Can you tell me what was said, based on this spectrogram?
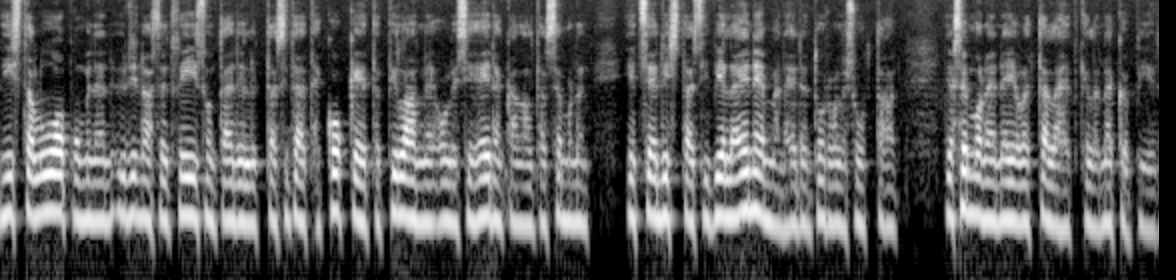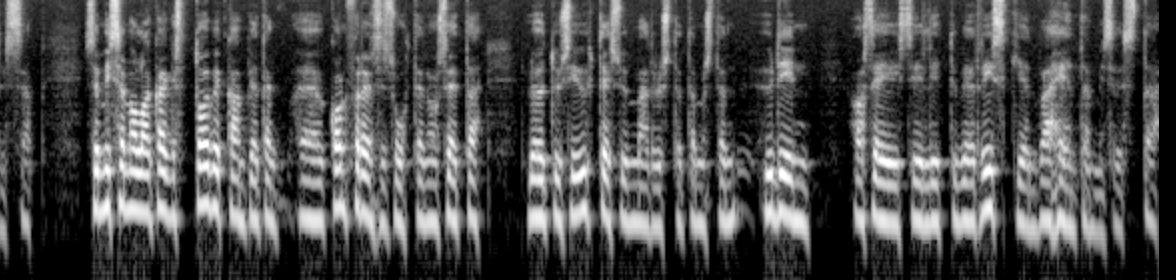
Niistä luopuminen, ydinaseen riisunta edellyttää sitä, että he kokee, että tilanne olisi heidän kannaltaan sellainen, että se edistäisi vielä enemmän heidän turvallisuuttaan – ja semmoinen ei ole tällä hetkellä näköpiirissä. Se, missä me ollaan kaikista toiveikkaampia tämän konferenssin suhteen, on se, että löytyisi yhteisymmärrystä tämmöisten ydinaseisiin liittyvien riskien vähentämisestä.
